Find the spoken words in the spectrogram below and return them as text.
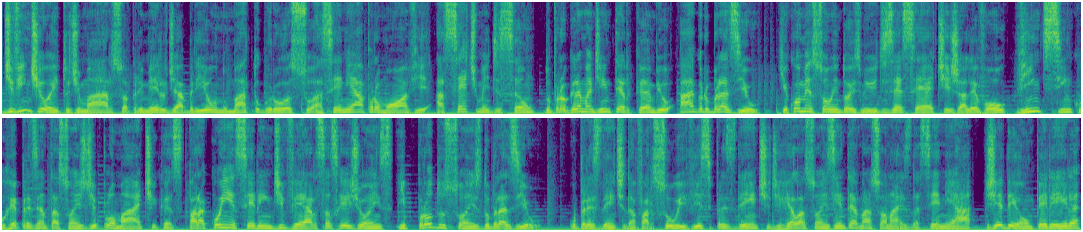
De 28 de março a 1 de abril, no Mato Grosso, a CNA promove a sétima edição do Programa de Intercâmbio Agro-Brasil, que começou em 2017 e já levou 25 representações diplomáticas para conhecerem diversas regiões e produções do Brasil. O presidente da Farsul e vice-presidente de Relações Internacionais da CNA, Gedeão Pereira,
